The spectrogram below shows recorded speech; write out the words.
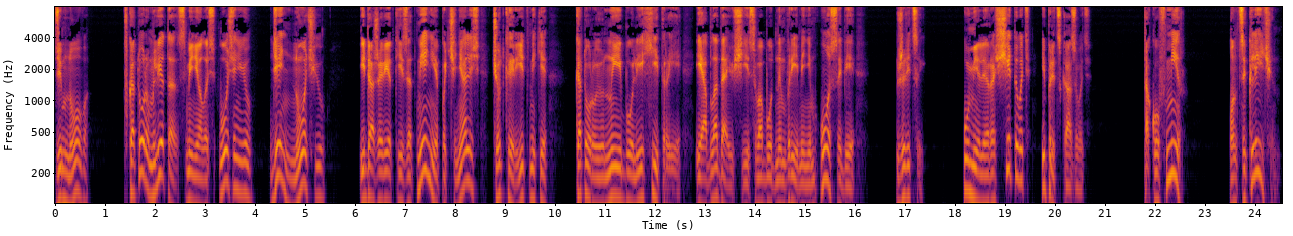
земного, в котором лето сменялось осенью, день ночью, и даже редкие затмения подчинялись четкой ритмике, которую наиболее хитрые и обладающие свободным временем особи жрецы умели рассчитывать и предсказывать. Таков мир. Он цикличен.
